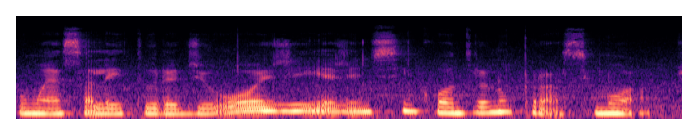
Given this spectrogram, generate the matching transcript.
com essa leitura de hoje e a gente se encontra no próximo áudio.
